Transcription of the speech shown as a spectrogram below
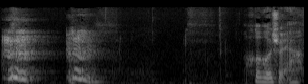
喝口水啊。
